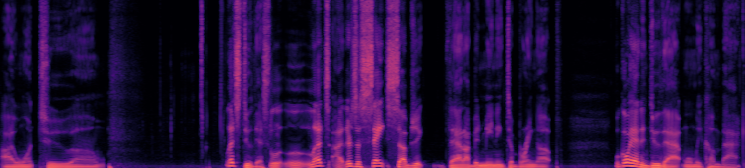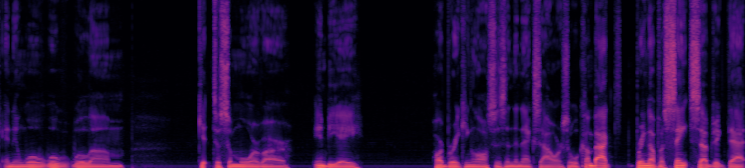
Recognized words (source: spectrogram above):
I want to. Um, let's do this. Let's. There's a saint subject that I've been meaning to bring up. We'll go ahead and do that when we come back, and then we'll we'll we'll um get to some more of our NBA heartbreaking losses in the next hour. So we'll come back, bring up a saint subject that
